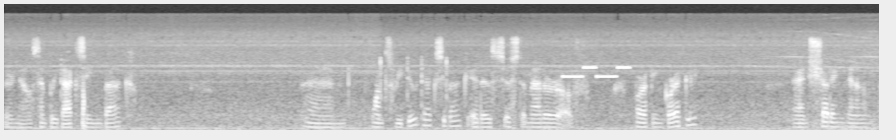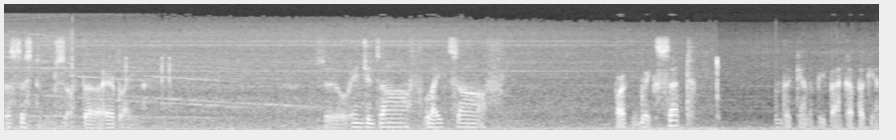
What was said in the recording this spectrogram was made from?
We're now simply taxiing back and once we do taxi back it is just a matter of parking correctly and shutting down the systems of the airplane so engines off lights off parking brakes set and the canopy back up again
